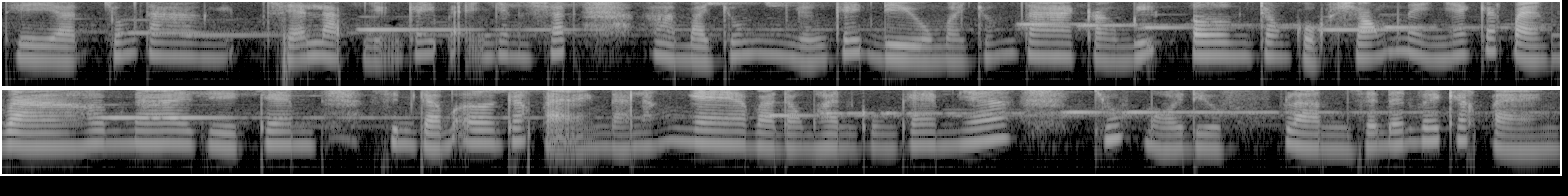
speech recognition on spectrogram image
thì à, chúng ta sẽ lập những cái bản danh sách à, mà chúng, những cái điều mà chúng ta cần biết ơn trong cuộc sống này nhé các bạn. Và hôm nay thì kem xin cảm ơn các bạn đã lắng nghe và đồng hành cùng kem nhé. Chúc mọi điều phúc lành sẽ đến với các bạn.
